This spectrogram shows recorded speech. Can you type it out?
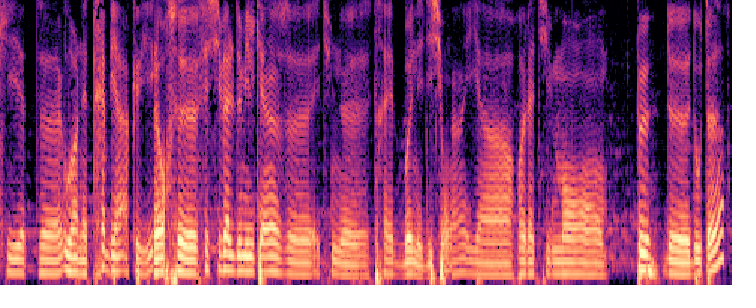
qui est, euh, où on est très bien accueilli. Alors ce festival 2015 euh, est une euh, très bonne édition. Hein. Il y a relativement peu d'auteurs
